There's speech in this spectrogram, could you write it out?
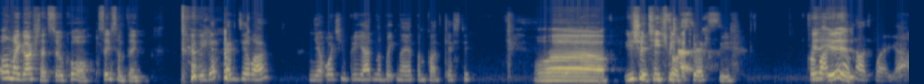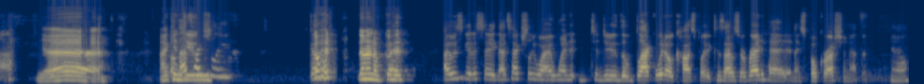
Oh my gosh, that's so cool. Say something. Привет, как дела? Мне очень приятно быть на этом подкасте. Wow. You should It's teach me so that. sexy. For It Black is. cosplay, yeah. Yeah. I can that's do actually. Go ahead. No, no, no. Go ahead. I was gonna say that's actually why I went to do the Black Widow cosplay because I was a redhead and I spoke Russian at the, you know.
